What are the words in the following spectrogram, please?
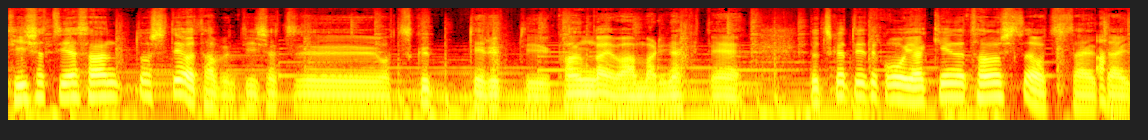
T シャツ屋さんとしては多分 T シャツを作ってるっていう考えはあんまりなくてどっちかっていうとこう野球の楽しさを伝えたい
